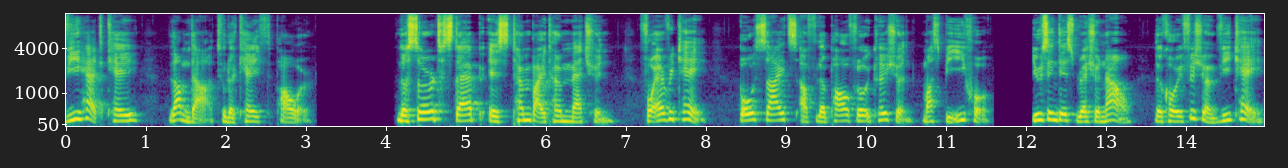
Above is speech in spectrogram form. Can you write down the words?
v hat k lambda to the kth power. The third step is term-by-term -term matching. For every k, both sides of the power flow equation must be equal. Using this rationale, the coefficient vk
